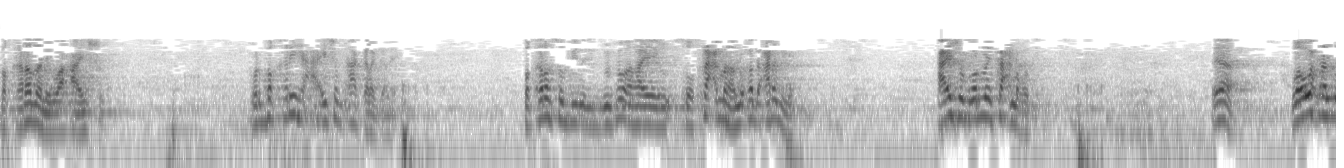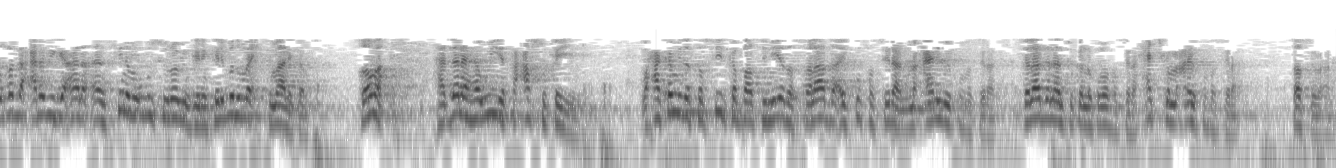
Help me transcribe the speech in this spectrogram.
Baqaradani waa caaisho war baqarihii caaisho maxaa kala galay? Baqara soo muxuu ahaaye soo sac maha luqadda carabiga? Caaisho goormay sac noqotay. Ya waa waxaan luqadda carabiga ana aan sinaba ugu suroobin karin kelimadu ma ixtimaali karto. Soo ma? Haddana hawiya tacasub ka yimi waxaa ka mid a tafsiirka baatiniyada salaada ay ku fasiraan macaani bay ku fasiraan. Salaadan aan tukanno kuma fasiraan xajka macnay ku fasiraan. Saas way macana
